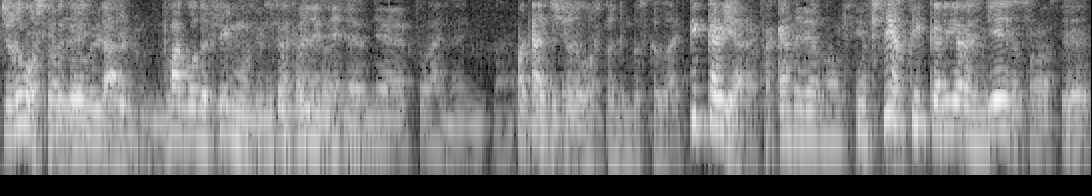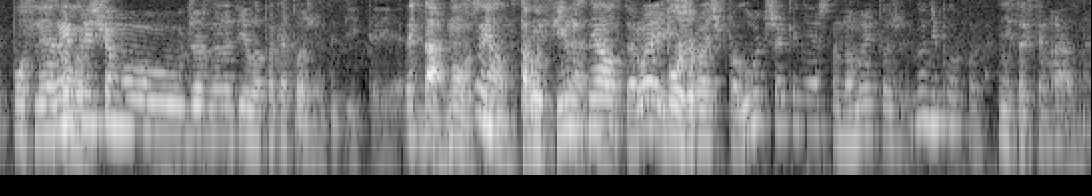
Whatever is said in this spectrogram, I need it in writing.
тяжело что-то говорить. Да, фильм. Два года фильму не сохранилось. не актуально, я не знаю. Пока это тяжело что-либо сказать. Пик карьеры. Пока, наверное, у У всех. всех пик карьеры здесь. Просто. Э, После Ну этого... и причем у Джордана Пила пока тоже это пик карьеры. Да, ну, Ну, снял второй фильм Да, снял. Второй, Тоже- прочь получше, конечно, но мы тоже, ну, неплохой. Они совсем разные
